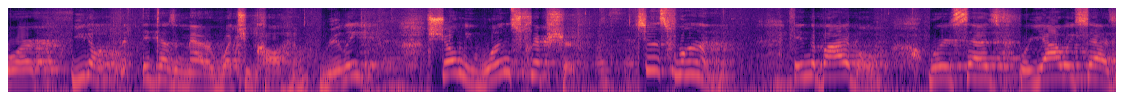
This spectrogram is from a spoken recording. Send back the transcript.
Or you don't, it doesn't matter what you call him. Really? Show me one scripture, just one, in the Bible where it says, where Yahweh says,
